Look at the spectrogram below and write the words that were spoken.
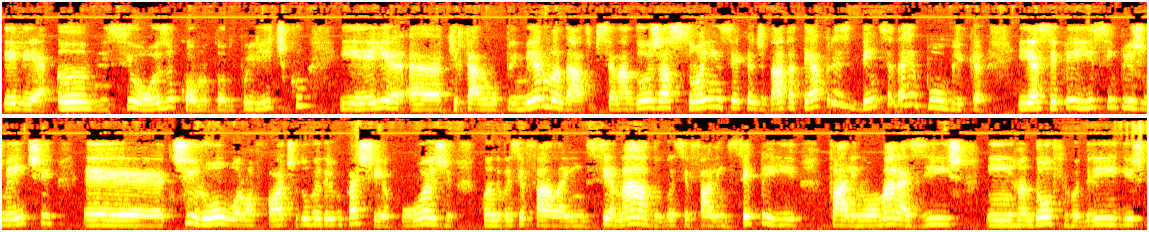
ele é ambicioso, como todo político, e ele, uh, que está no primeiro mandato de senador, já sonha em ser candidato até à presidência da República. E a CPI simplesmente é, tirou o holofote do Rodrigo Pacheco. Hoje, quando você fala em Senado, você fala em CPI, fala em Omar Aziz, em Randolfo Rodrigues,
